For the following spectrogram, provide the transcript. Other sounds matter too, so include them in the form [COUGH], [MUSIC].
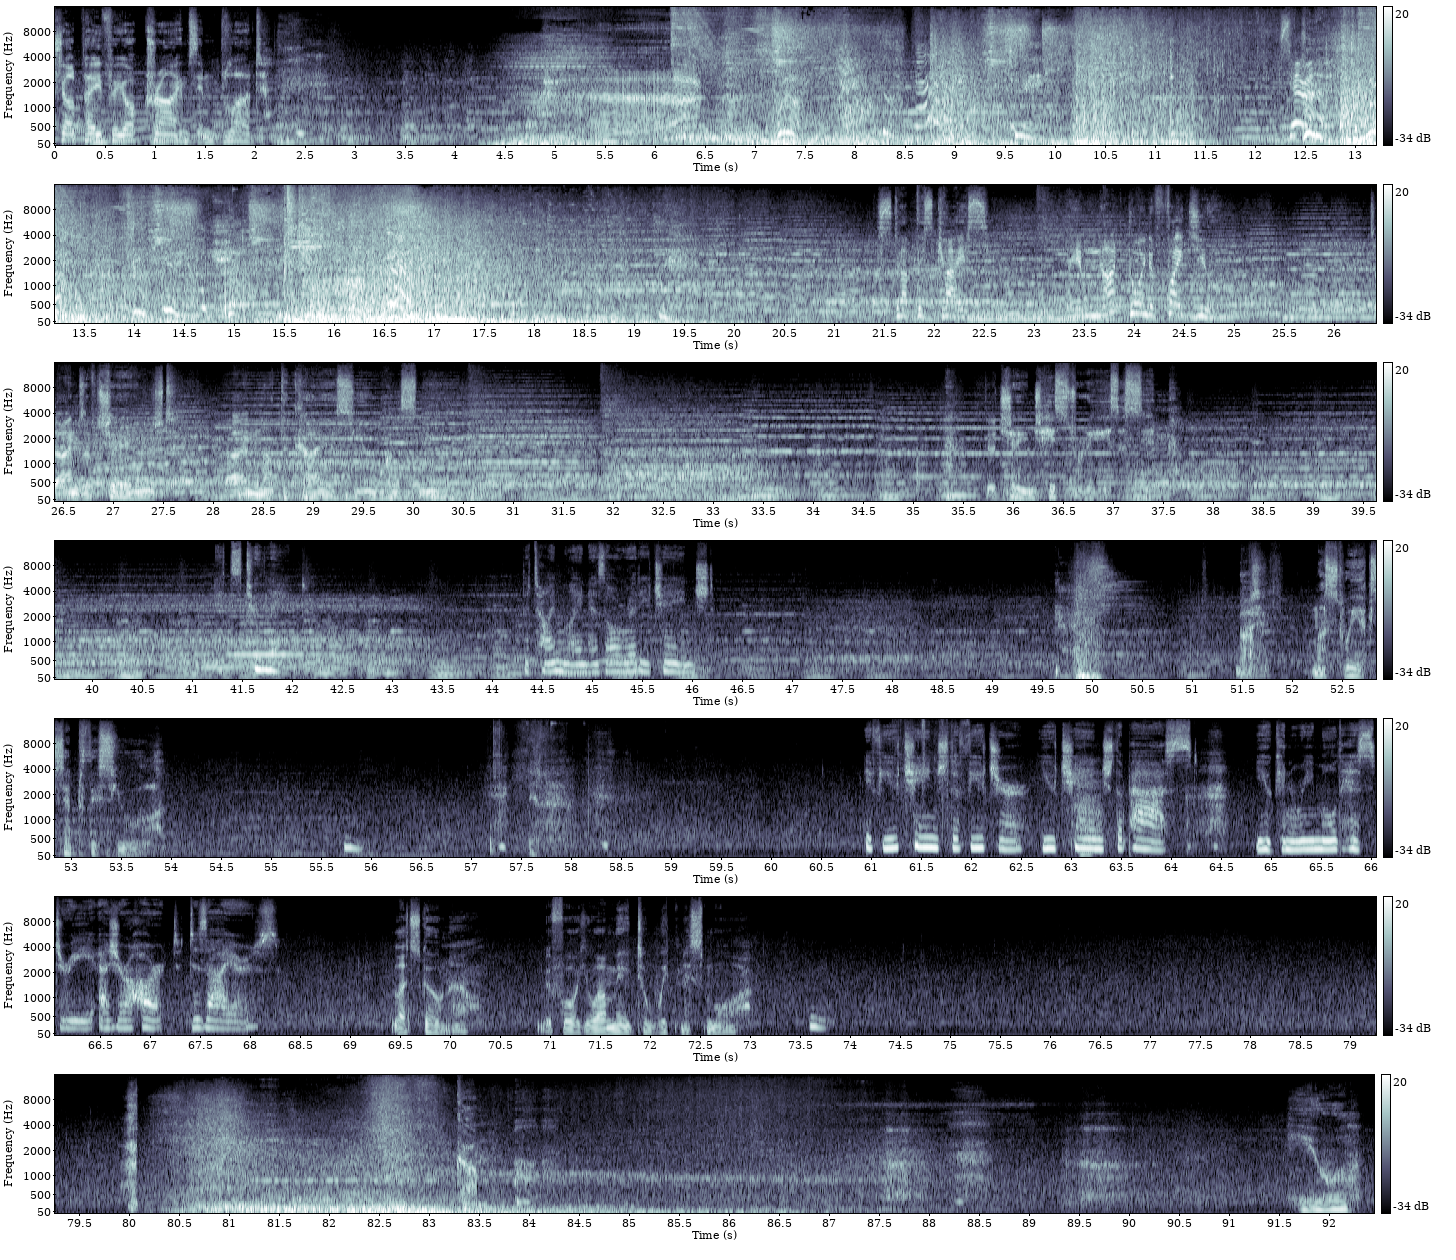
Shall pay for your crimes in blood. Serah! Stop this, Caius. I am not going to fight you. Times have changed. I'm not the Caius you once knew. To change history is a sin. It's too late. The timeline has already changed. But must we accept this, Yeul? Hmm. If you change the future, you change the past. You can remold history as your heart desires. Let's go now, before you are made to witness more. Hmm. Yeul. Kupo?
